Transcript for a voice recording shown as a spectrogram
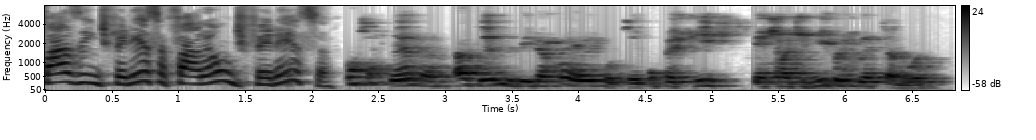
fazem diferença, farão diferença? Com certeza. Às vezes, vive até eu você, com perfis que a gente chama de micro-influenciadores,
